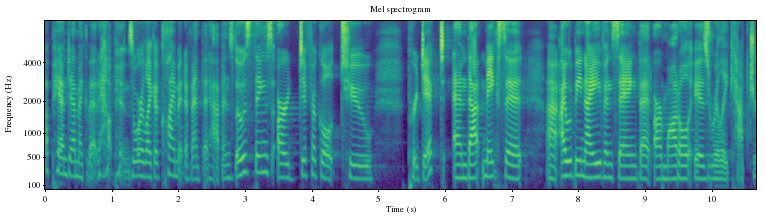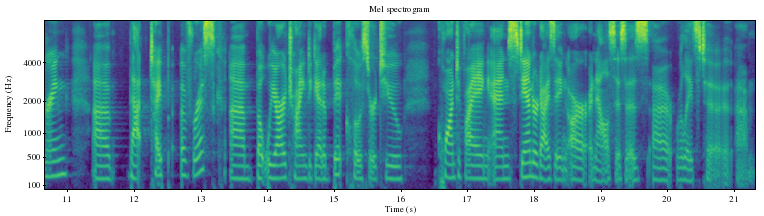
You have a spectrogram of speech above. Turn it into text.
a pandemic that happens or like a climate event that happens. Those things are difficult to predict, and that makes it, uh, I would be naive in saying that our model is really capturing uh, that type of risk, um, but we are trying to get a bit closer to quantifying and standardizing our analysis as uh, relates to um,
